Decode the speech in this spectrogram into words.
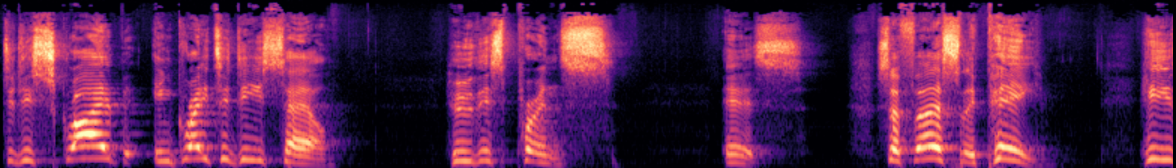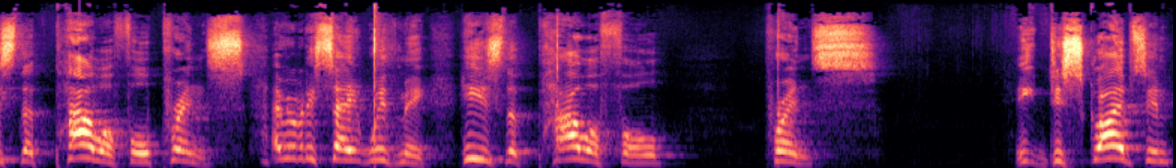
to describe in greater detail who this prince is. So, firstly, P, he's the powerful prince. Everybody say it with me. He's the powerful prince. He describes him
